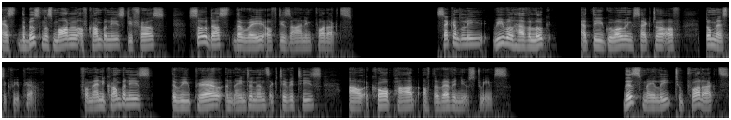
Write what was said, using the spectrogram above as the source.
As the business model of companies differs, so does the way of designing products. Secondly, we will have a look at the growing sector of domestic repair. For many companies, the repair and maintenance activities are a core part of the revenue streams. This may lead to products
